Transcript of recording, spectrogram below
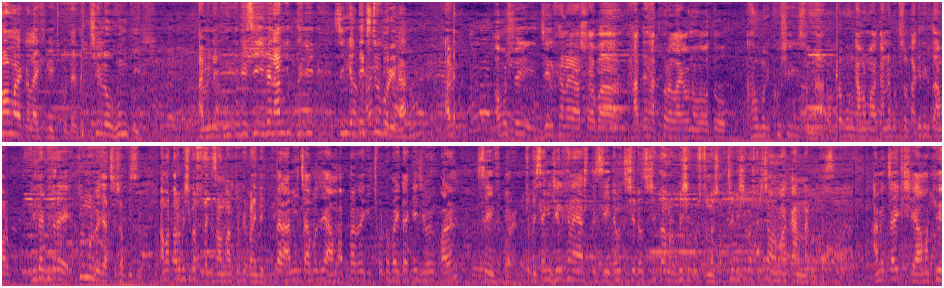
নর্মাল একটা লাইফ লিড করতে। ছিল হুমকির। আমি হুমকি দিয়েছি। ইভেন আমি কিন্তু সিঙ্গেল টেক্সটও করি না। আমি অবশ্যই জেলখানায় আসা বা হাতে হাত করা লাগানো অত আহমরি খুশির কিছু না। এবং আমার মা কান্না করছে তাকে কিন্তু আমার ভিতরে ভিতরে তুলমুল হয়ে যাচ্ছে সবকিছু। আমার তারও বেশি কষ্ট লাগছে আমার চোখের পানি দেখতে। আমি চাবো যে আপনারা এই ছোট ভাইটাকে যেভাবে পারেন সেভ করেন। তো বেশি আমি জেলখানায় আসতেছি এটা হচ্ছে সেটা হচ্ছে সেটা আমার বেশি কষ্ট না সবচেয়ে বেশি কষ্ট হচ্ছে আমার মা কান্না করতেছে। আমি চাই সে আমাকে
